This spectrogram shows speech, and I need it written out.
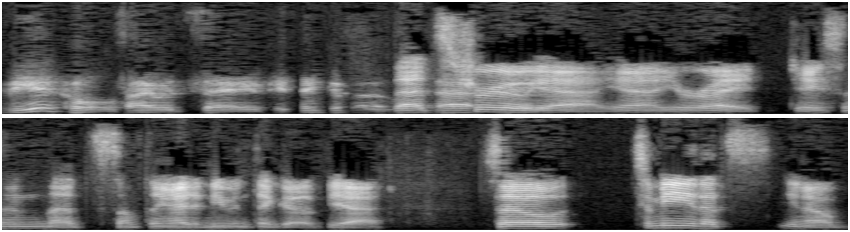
vehicles. I would say if you think about it. like That's that, true. too. Yeah, yeah, you're right, Jason. That's something I didn't even think of. Yeah. So to me, that's you know,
